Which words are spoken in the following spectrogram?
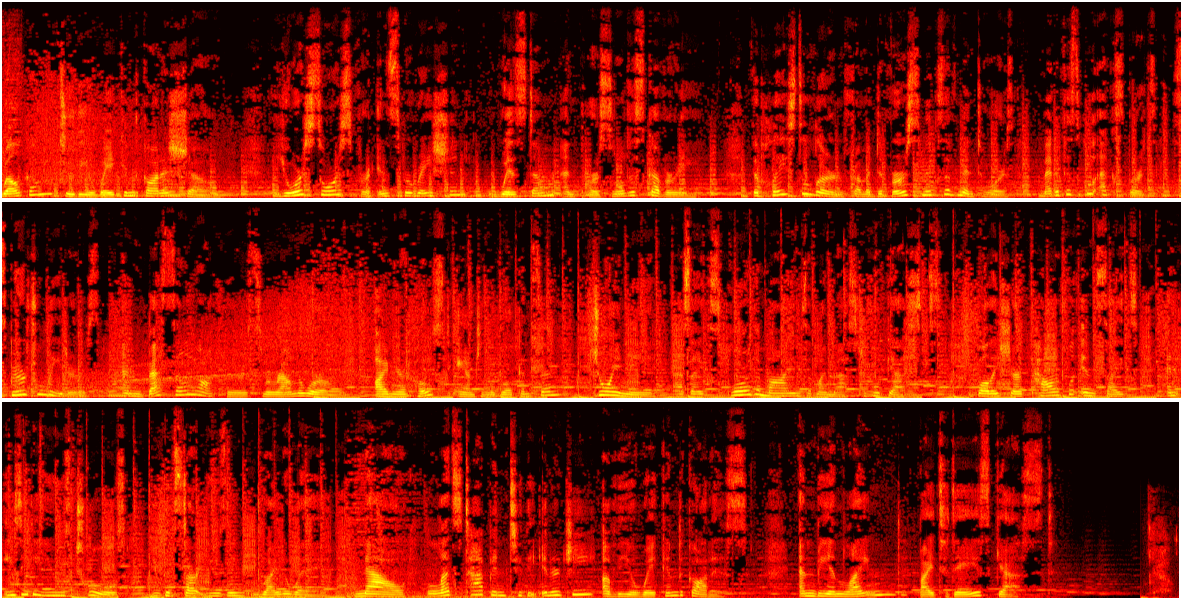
Welcome to the Awakened Goddess Show, your source for inspiration, wisdom, and personal discovery. The place to learn from a diverse mix of mentors, metaphysical experts, spiritual leaders, and best selling authors from around the world. I'm your host, Angela Wilkinson. Join me as I explore the minds of my masterful guests while they share powerful insights and easy to use tools you can start using right away. Now, let's tap into the energy of the awakened goddess and be enlightened by today's guest.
